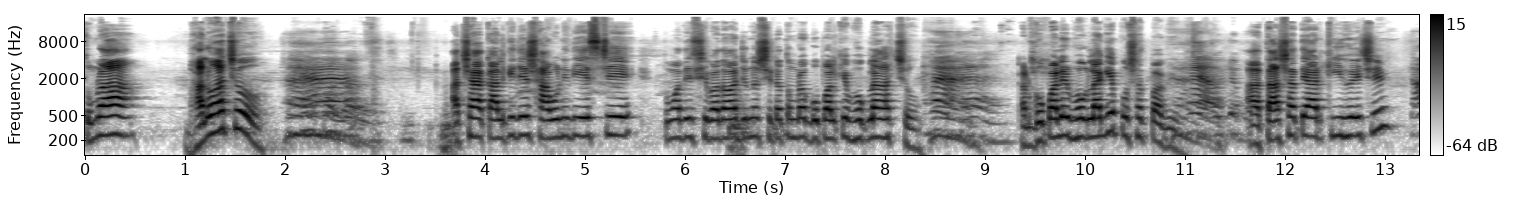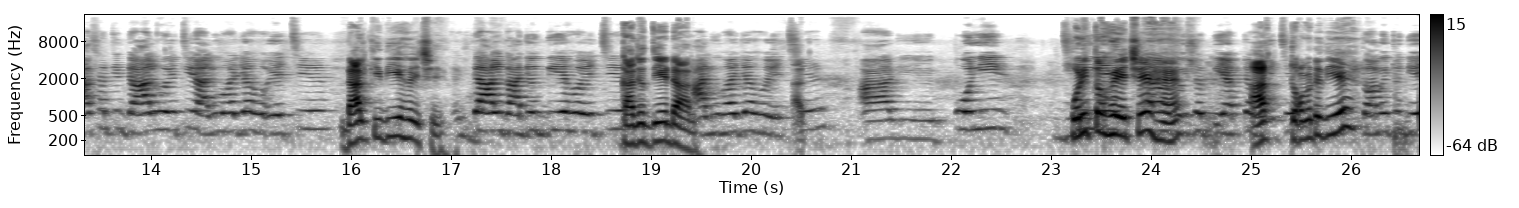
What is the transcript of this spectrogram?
তোমরা ভালো আছো? আচ্ছা কালকে যে শ্রাবণী দিয়ে এসছে তোমাদের সেবা দেওয়ার জন্য সেটা তোমরা গোপালকে ভোগ লাগাচ্ছ? কারণ গোপালের ভোগ লাগিয়ে প্রসাদ পাবে। আর তার সাথে আর কি হয়েছে? ডাল হয়েছে আলু ভাজা হয়েছে ডাল কি দিয়ে হয়েছে? ডাল গাজর দিয়ে হয়েছে গাজর দিয়ে ডাল। আলু ভাজা হয়েছে আর পনির পনির তো হয়েছে, হ্যাঁ। একটা আর টমেটো দিয়ে? টমেটো দিয়ে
